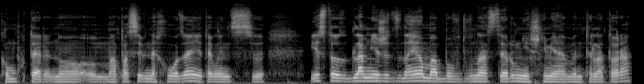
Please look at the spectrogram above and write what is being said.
komputer no, ma pasywne chłodzenie, tak więc jest to dla mnie rzecz znajoma, bo w 12 również nie miałem wentylatora.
